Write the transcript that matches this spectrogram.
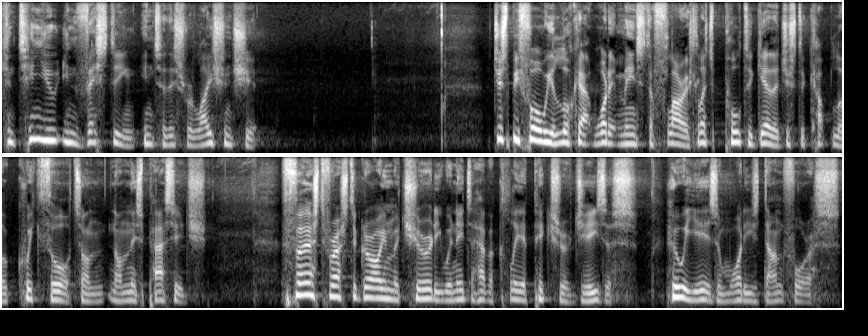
Continue investing into this relationship. Just before we look at what it means to flourish, let's pull together just a couple of quick thoughts on, on this passage. First, for us to grow in maturity, we need to have a clear picture of Jesus, who he is, and what he's done for us.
